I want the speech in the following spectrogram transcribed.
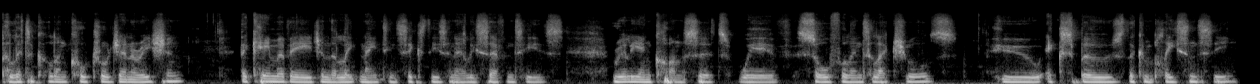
political and cultural generation that came of age in the late 1960s and early 70s, really in concert with soulful intellectuals who exposed the complacency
